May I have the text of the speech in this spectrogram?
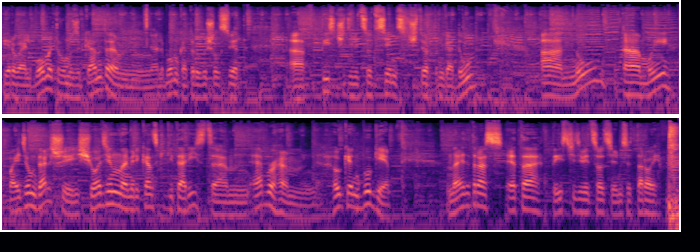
первый альбом этого музыканта, альбом, который вышел в свет а, в 1974 году. А, ну, а мы пойдем дальше. Еще один американский гитарист, Эбрахам, Hook and Boogie. На этот раз это 1972.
